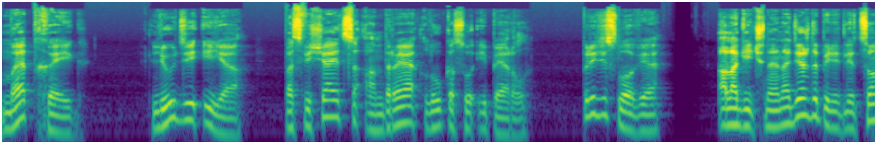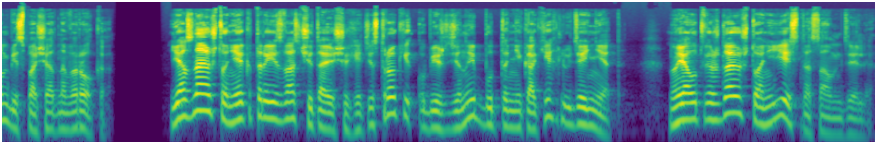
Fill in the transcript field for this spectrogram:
Мэтт Хейг. Люди и я. Посвящается Андре, Лукасу и Перл. Предисловие. Алогичная надежда перед лицом беспощадного рока. Я знаю, что некоторые из вас, читающих эти строки, убеждены, будто никаких людей нет. Но я утверждаю, что они есть на самом деле.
